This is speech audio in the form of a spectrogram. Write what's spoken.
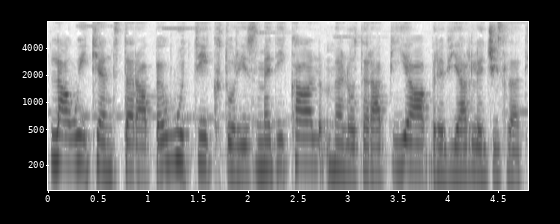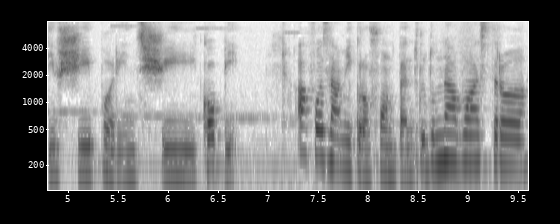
la weekend terapeutic, turism medical, meloterapia, breviar legislativ și părinți și copii. A fost la microfon pentru dumneavoastră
